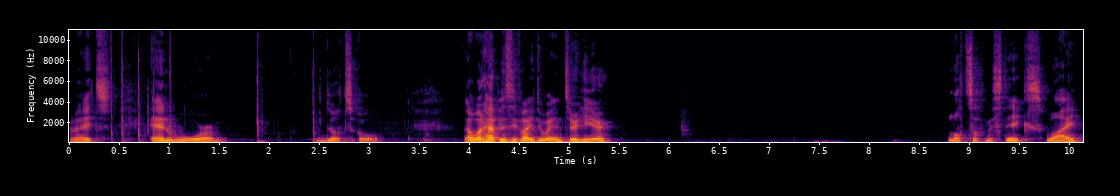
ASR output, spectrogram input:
right, and worm.o. Now what happens if I do enter here? Lots of mistakes. Why?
